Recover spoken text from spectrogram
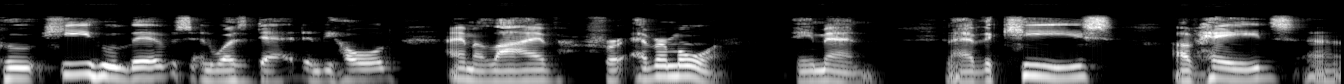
who he who lives and was dead, and behold, I am alive forevermore. Amen. And I have the keys of Hades. Uh,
